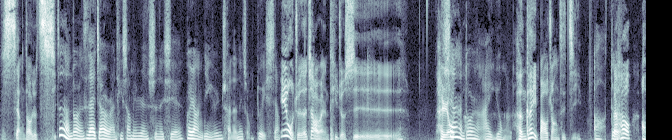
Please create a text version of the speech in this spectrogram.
想到就气。真的很多人是在交友软体上面认识那些会让你晕船的那种对象，因为我觉得交友软体就是。很现在很多人很爱用了，很可以包装自己哦。对然后哦，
